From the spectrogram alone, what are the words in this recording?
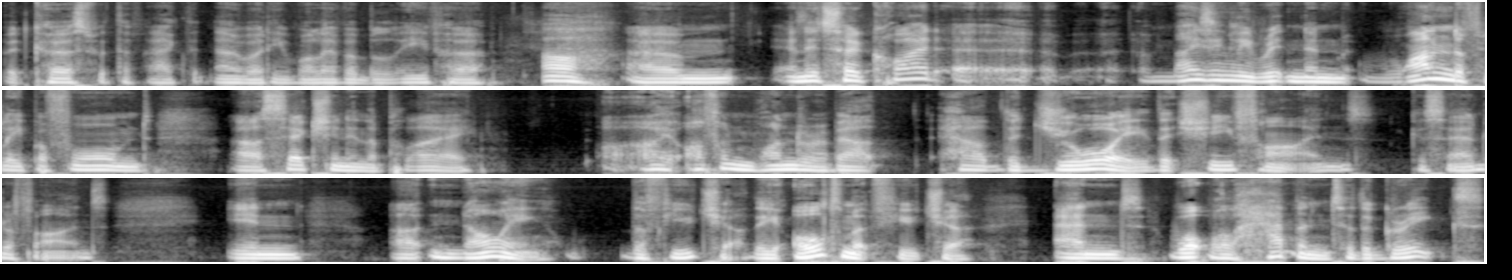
but cursed with the fact that nobody will ever believe her. oh Um, and it's a quite uh, amazingly written and wonderfully performed uh, section in the play. I often wonder about how the joy that she finds, Cassandra finds, in uh, knowing the future, the ultimate future, and what will happen to the Greeks.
